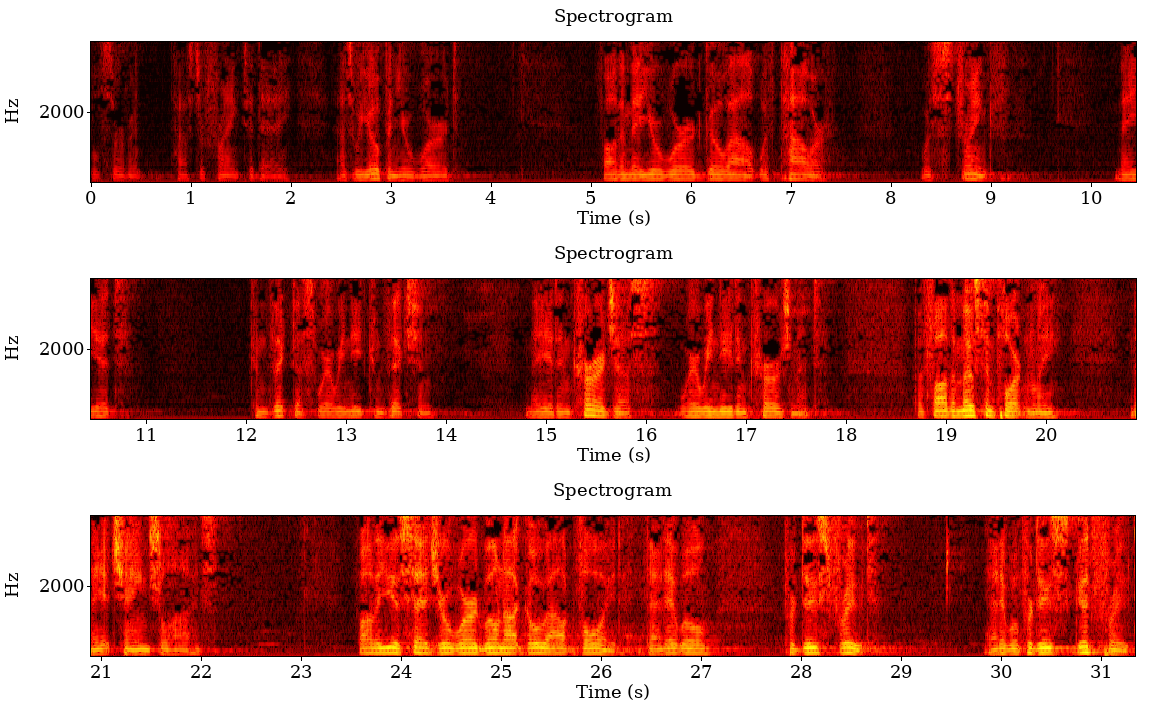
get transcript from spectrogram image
faithful servant, Pastor Frank, today as we open your word. Father, may your word go out with power, with strength. May it convict us where we need conviction. May it encourage us where we need encouragement. But Father, most importantly, may it change lives. Father, you have said your word will not go out void, that it will produce fruit, that it will produce good fruit,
